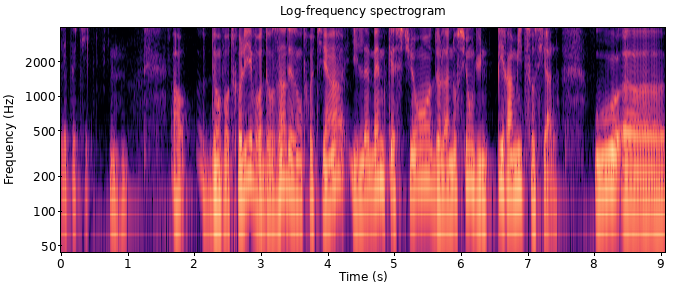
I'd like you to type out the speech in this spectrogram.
les petits. Mhm. Alors, dans votre livre, dans un des entretiens, il est même question de la notion d'une pyramide sociale où euh,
